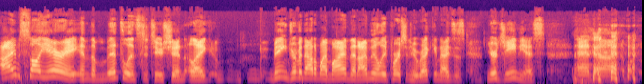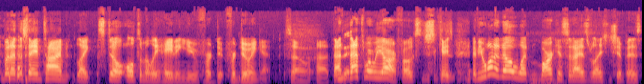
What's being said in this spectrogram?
I'm Salieri in the mental institution, like being driven out of my mind that I'm the only person who recognizes your genius, and uh, but at the same time, like still ultimately hating you for do, for doing it. So uh, that that's where we are, folks. Just in case, if you want to know what Marcus and I's relationship is,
